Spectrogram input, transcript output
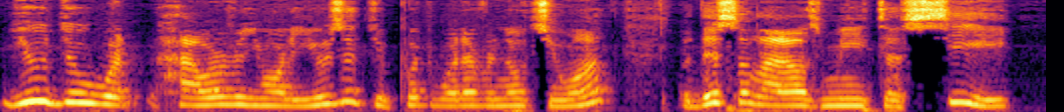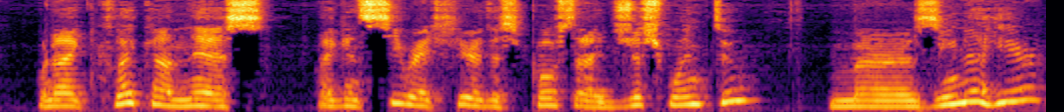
You do what however you want to use it. You put whatever notes you want. But this allows me to see when I click on this I can see right here this post that I just went to Marzina here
